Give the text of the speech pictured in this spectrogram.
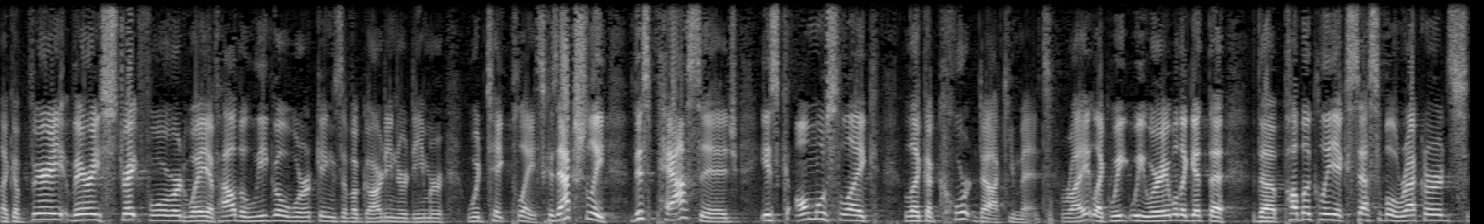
like a very, very straightforward way of how the legal workings of a guardian redeemer would take place. Because actually, this passage is almost like, like a court document, right? Like we, we were able to get the, the publicly accessible records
